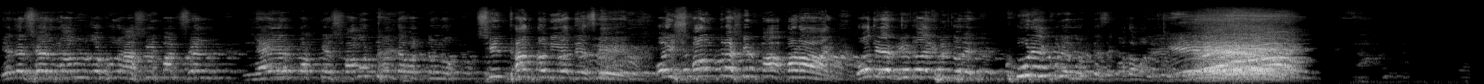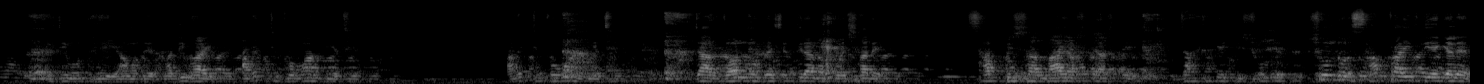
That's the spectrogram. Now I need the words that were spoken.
এদেশের মানুষ যখন আশি পার্সেন্ট ন্যায়ের পক্ষে সমর্থন দেওয়ার জন্য সিদ্ধান্ত নিয়ে দিয়েছে ওই সন্ত্রাসী পাড়ায় ওদের হৃদয়ের ভিতরে ঘুরে ঘুরে মরতেছে, কথা বলে। ইতিমধ্যেই আমাদের আরেকটি প্রমাণ দিয়েছে। আরেকটি প্রমাণ দিয়েছে, যার জন্ম তিরানব্বই সালে। সাল আসতে আসতে জাতিকে একটি সুন্দর সারপ্রাইজ দিয়ে গেলেন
